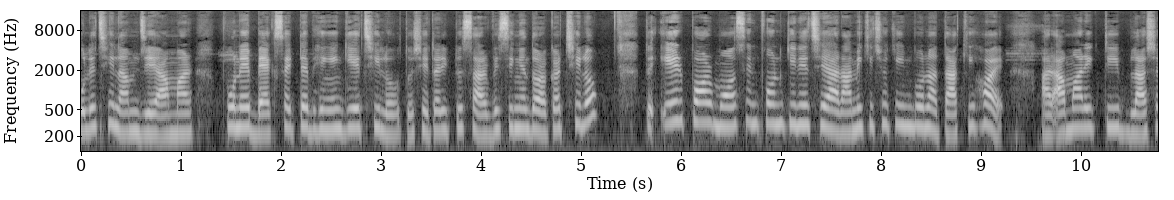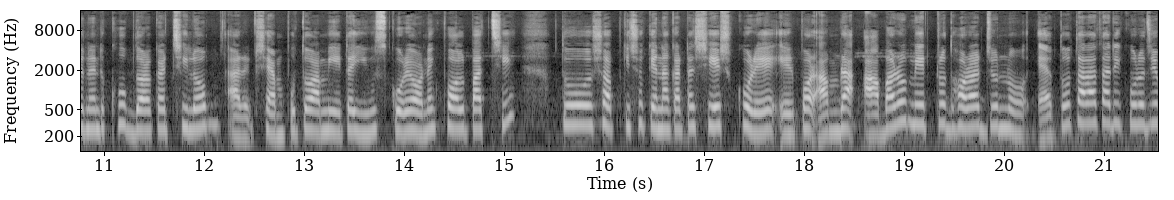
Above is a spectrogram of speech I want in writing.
বলেছিলাম যে আমার ফোনের ব্যাক সাইডটা ভেঙে গিয়েছিল, তো সেটার একটু সার্ভিসিংয়ের দরকার ছিল। তো এরপর মহসিন ফোন কিনেছে আর আমি কিছু কিনবো না, তা কি হয়? আর আমার একটি ব্লাশানের খুব দরকার ছিল, আর শ্যাম্পু তো আমি এটা ইউজ করে অনেক ফল পাচ্ছি। তো সব কিছু কেনাকাটা শেষ করে এরপর আমরা আবারও মেট্রো ধরার জন্য এত তাড়াতাড়ি করে যে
